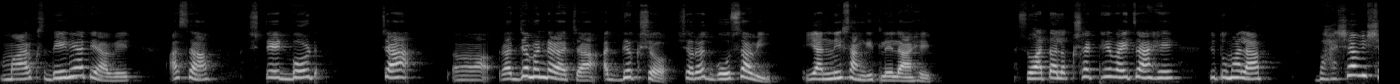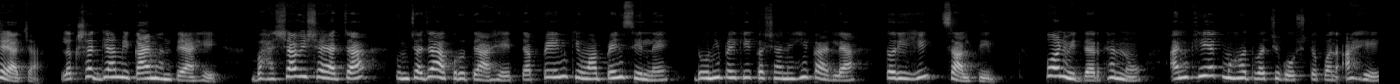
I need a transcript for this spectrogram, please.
मार्क्स देण्यात यावेत असा स्टेट बोर्डच्या राज्यमंडळाच्या अध्यक्ष शरद गोसावी यांनी सांगितलेलं आहे. सो आता लक्षात ठेवायचं आहे की तुम्हाला भाषा विषयाच्या लक्षात घ्या मी काय म्हणते आहे. भाषा विषयाच्या तुमच्या ज्या आकृत्या आहेत त्या पेन किंवा पेन्सिलने दोन्हीपैकी कशानेही काढल्या तरीही चालतील. पण विद्यार्थ्यांनो आणखी एक महत्त्वाची गोष्ट पण आहे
